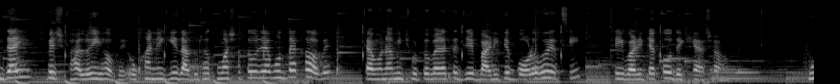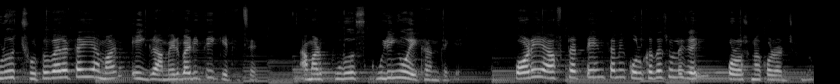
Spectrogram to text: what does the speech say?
যাই, বেশ ভালোই হবে। ওখানে গিয়ে দাদু ঠাকুমার সাথেও যেমন দেখা হবে, তেমন আমি ছোটবেলাতে যে বাড়িতে বড় হয়েছি, সেই বাড়িটাকেও দেখে আসা হবে। পুরো ছোটবেলাটাই আমার এই গ্রামের বাড়িতেই কেটেছে। আমার পুরো স্কুলিংও এখান থেকে। পরে আফটার টেন্থ আমি কলকাতা চলে যাই পড়াশোনা করার জন্য।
